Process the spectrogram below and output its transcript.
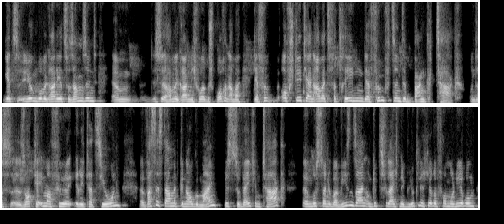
jetzt, Jürgen, wo wir gerade jetzt zusammen sind, ähm, das haben wir gerade nicht vorher besprochen, aber der oft steht ja in Arbeitsverträgen der 15. Banktag und das äh, sorgt ja immer für Irritation. Äh, was ist damit genau gemeint? Bis zu welchem Tag muss dann überwiesen sein? Und gibt es vielleicht eine glücklichere Formulierung,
